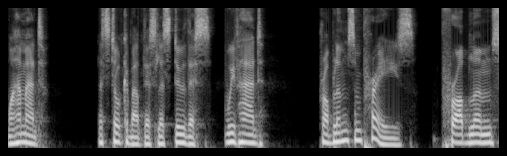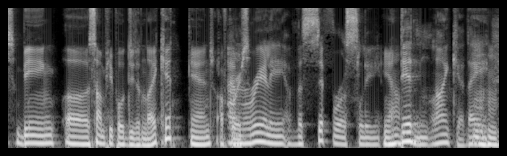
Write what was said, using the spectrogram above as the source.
Mohammed, let's talk about this. Let's do this. We've had problems and praise, Problems being uh, some people didn't like it, and of course, and really vociferously Yeah. didn't like it. They Mhm.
